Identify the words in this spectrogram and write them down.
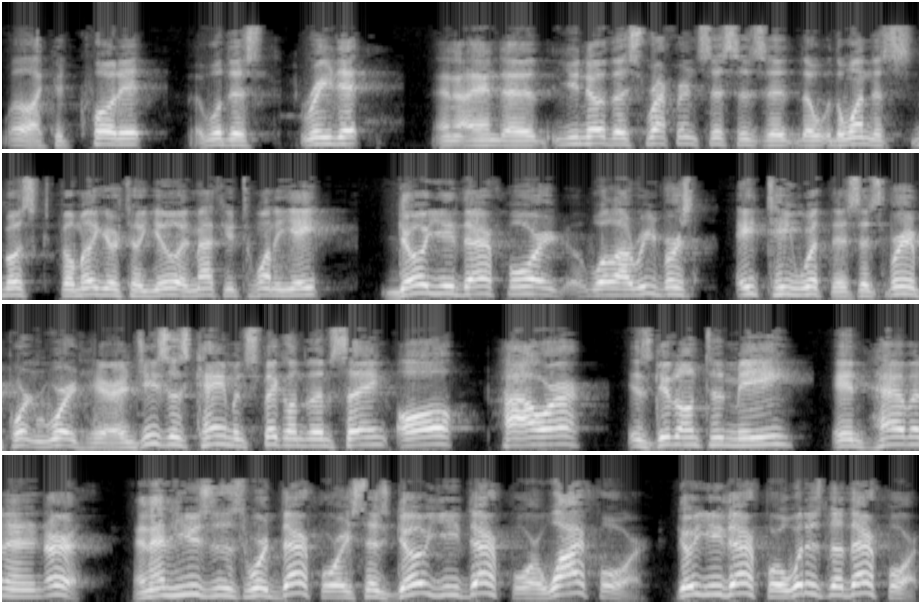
Well, I could quote it, but we'll just read it. And, and uh, you know this reference. This is uh, the, the one that's most familiar to you in Matthew 28. Go ye therefore, well I'll read verse 18 with this. It's a very important word here. And Jesus came and spake unto them saying, all power is given unto me in heaven and in earth. And then he uses this word therefore. He says, go ye therefore. Why for? Go ye therefore. What is the therefore?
